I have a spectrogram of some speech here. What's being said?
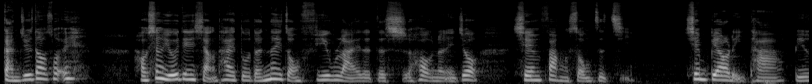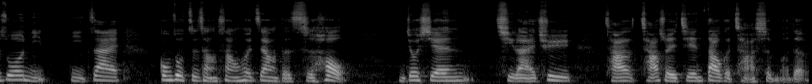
感觉到说，哎，好像有点想太多的那种 feel 来了的时候呢，你就先放松自己，先不要理他。比如说你你在工作职场上会这样的时候，你就先。起来去茶茶水间倒个茶什么的，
